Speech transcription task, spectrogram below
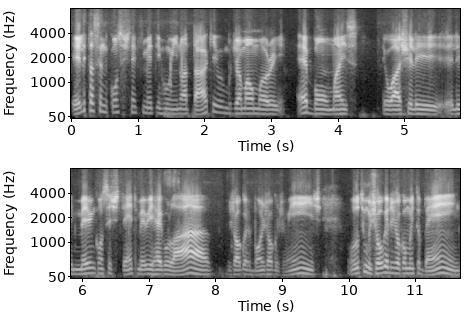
ele tá sendo consistentemente ruim no ataque. O Jamal Murray é bom, mas eu acho ele, ele meio inconsistente, meio irregular. Jogos bons, jogos ruins. O último jogo ele jogou muito bem,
